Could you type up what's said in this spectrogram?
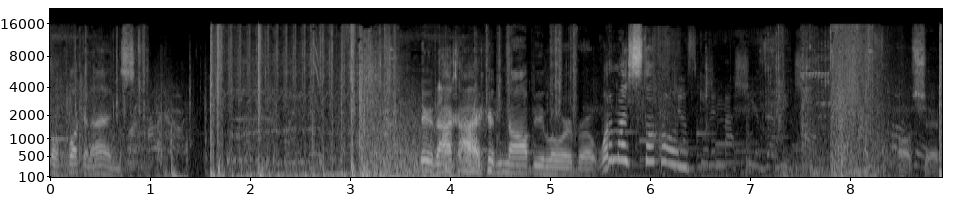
Don't fucking hangs. Dude, that guy could not be lower, bro. What am I stuck on? Oh, shit.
